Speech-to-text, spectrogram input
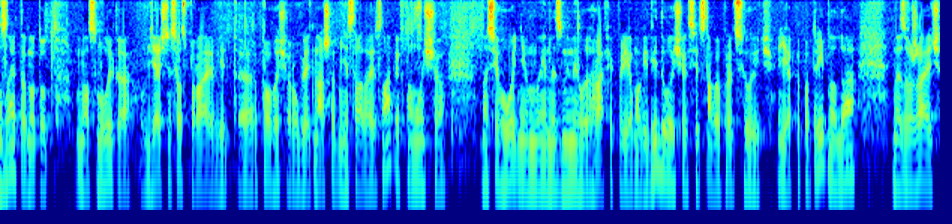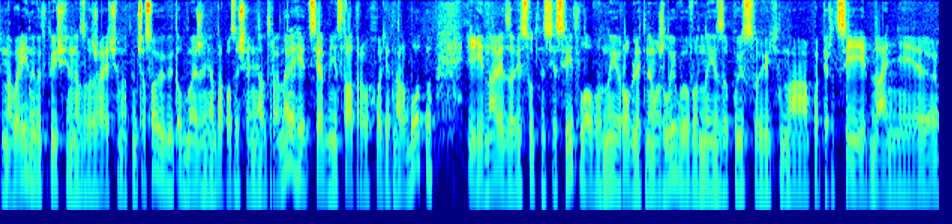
Знаєте, ну тут у нас велика вдячність розпирає від е, того, що роблять наші адміністратори ЦНАПів, тому що на сьогодні ми не змінили графік прийому відвідувачів. Всі ЦНАПи працюють як і потрібно, да? незважаючи на аварійне відключення, незважаючи на тимчасові від обмеження до постачання електроенергії, всі адміністратори виходять на роботу, і навіть за відсутності світла вони роблять неможливе. Вони записують на папірці дані е,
